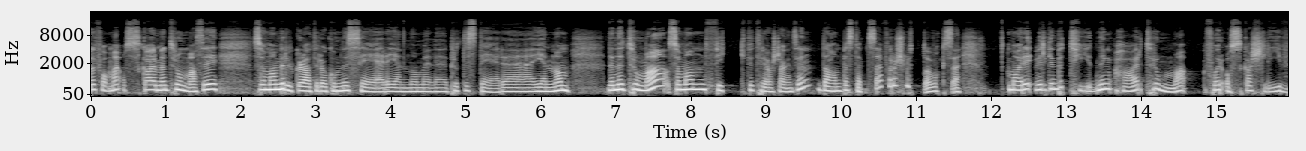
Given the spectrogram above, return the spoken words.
det for meg, Oskar med tromma si, som han bruker da til å kommunisere gjennom eller protestere gjennom. Denne tromma som han fikk til treårsdagen sin da han bestemte seg for å slutte å vokse. Mari, hvilken betydning har tromma for Oskars liv?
